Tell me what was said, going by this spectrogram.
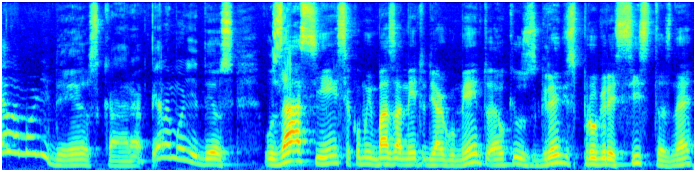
Pelo amor de Deus, cara, pelo amor de Deus. Usar a ciência como embasamento de argumento é o que os grandes progressistas, né?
